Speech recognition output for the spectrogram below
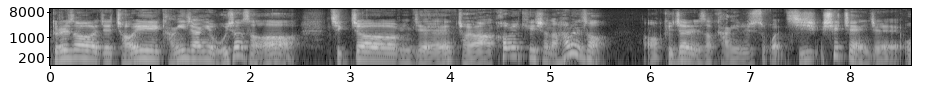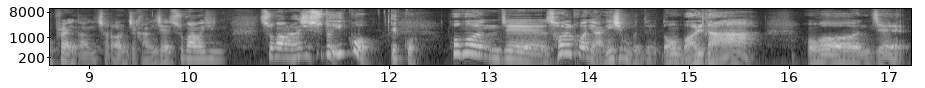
그래서 이제 저희 강의장에 오셔서 직접 이제 저희와 커뮤니케이션을 하면서 어, 그 자리에서 강의를 수강 지- 실제 이제 오프라인 강의처럼 이제 강의자에 수강하신 수강을 하실 수도 있고 있고. 혹은 이제 서울권이 아니신 분들 너무 멀다 혹은 이제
